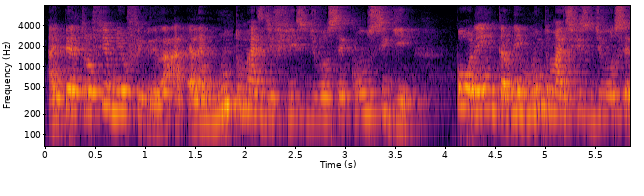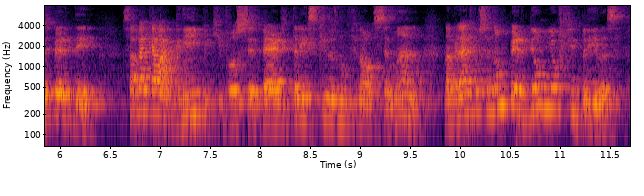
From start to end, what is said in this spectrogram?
A hipertrofia miofibrilar ela é muito mais difícil de você conseguir, porém também muito mais difícil de você perder. Sabe aquela gripe que você perde 3 quilos no final de semana? Na verdade você não perdeu miofibrilas,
